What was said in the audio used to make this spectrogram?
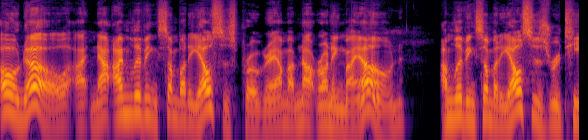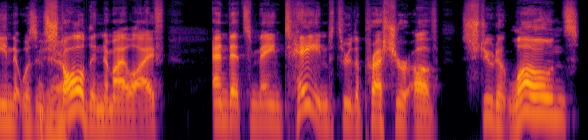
oh no, I, now I'm living somebody else's program. I'm not running my own. I'm living somebody else's routine that was installed yeah. into my life and that's maintained through the pressure of student loans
